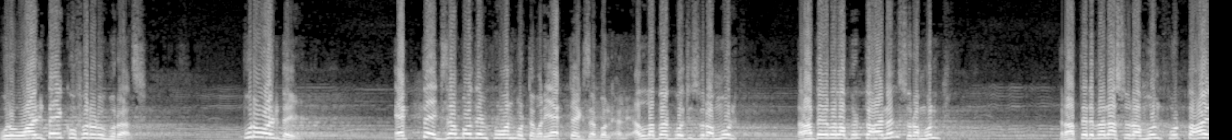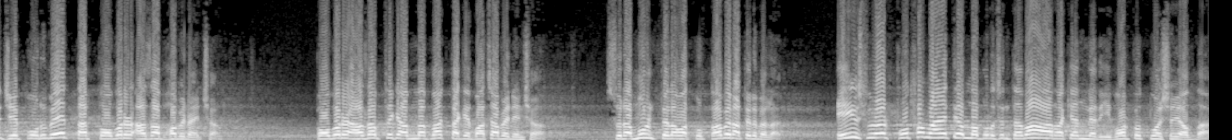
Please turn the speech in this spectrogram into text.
পুরো ওয়ার্ল্ডটাই কুফরের উপর আছে। পুরো ওয়ার্ল্ডটাই একটা এক্সাম্পল আমি প্রমাণ করতে পারি, একটা এক্সাম্পল আল্লাহ পাক বলছি, সুরা মুল্ক। রাতের বেলা পড়তে হয় না সুরা মুল্ক? রাতের বেলা সুরা মুল্ক পড়তে হয়, যে পড়বে তার কবরের আজাব হবে না ইনশাল কবরের আজাব থেকে আল্লাহ পাক তাকে বাঁচাবেন ইনশাল সুরা মুল্ক তেলাওয়াত করতে হবে রাতের বেলা। এই সুরার প্রথম আয়াতে আল্লাহ বলেছেন, তাবারাকাল্লাযী বরকতময় সেই আল্লাহ।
